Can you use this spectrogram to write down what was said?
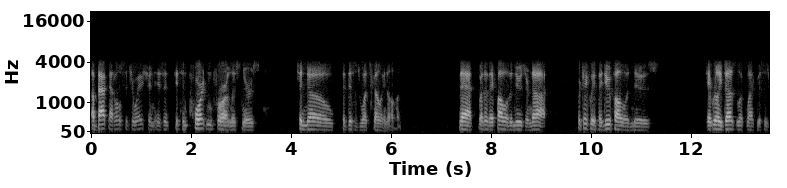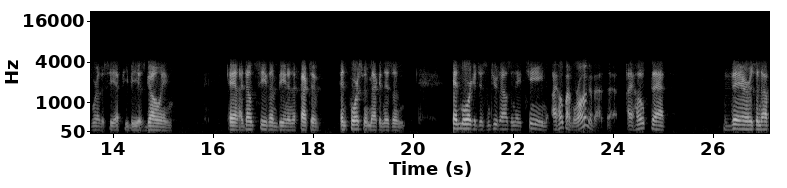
about that whole situation is it, it's important for our listeners to know that this is what's going on. That whether they follow the news or not, particularly if they do follow the news, it really does look like this is where the CFPB is going and I don't see them being an effective enforcement mechanism in mortgages in 2018. I hope I'm wrong about that. I hope that there's enough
